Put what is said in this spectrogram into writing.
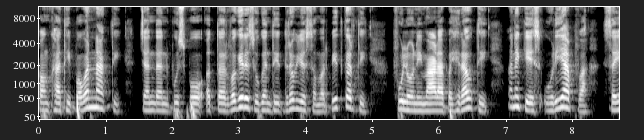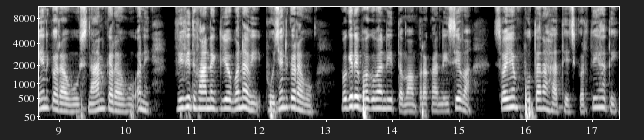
પંખાથી પવન નાખતી, ચંદન, પુષ્પો અત્તર વગેરે સુગંધિત દ્રવ્યો સમર્પિત કરતી, ફૂલોની માળા પહેરાવતી અને કેસ ઓળી આપવા, શયન કરાવવું, સ્નાન કરાવવું અને વિવિધ વાનગીઓ બનાવી ભોજન કરાવવું. વગેરે ભગવાનની તમામ પ્રકારની સેવા સ્વયં પોતાના હાથે જ કરતી હતી.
